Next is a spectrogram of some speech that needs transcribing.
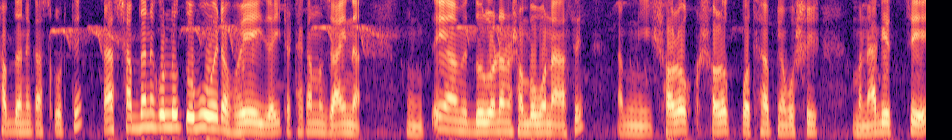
সাবধানে কাজ করতে। কাজ সাবধানে করলেও তবুও এটা হয়েই যায়, এটা ঠেকানো যায় না। এই আমি দুর্ঘটনার সম্ভাবনা আছে। আপনি সড়ক সড়ক পথে আপনি অবশ্যই মানে আগের চেয়ে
